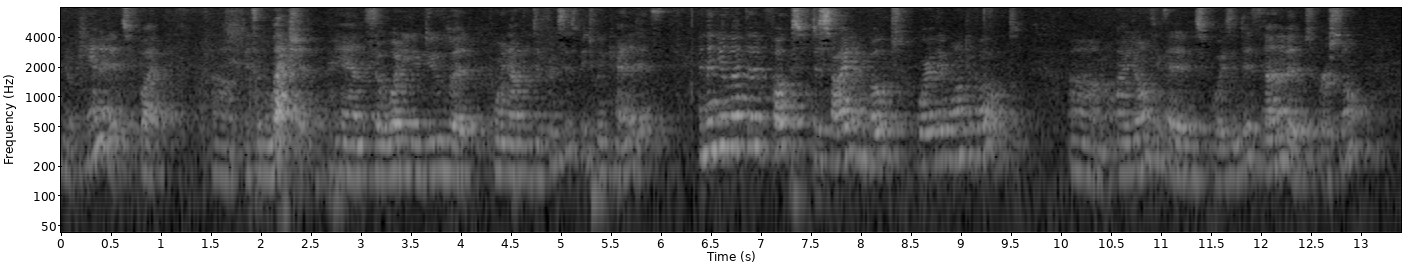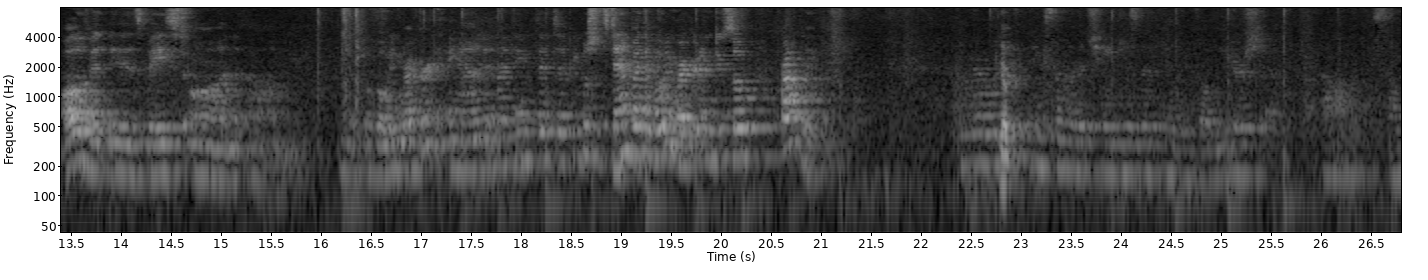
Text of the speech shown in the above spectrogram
you know, candidates, but um, it's an election. And so what do you do but point out the differences between candidates? And then you let the folks decide and vote where they want to vote. Um, I don't think that it is poisoned. It's, none of it is personal. All of it is based on um, you know, a voting record, and, and I think that uh, people should stand by their voting record and do so proudly. Where would Yep. you think some of the changes in, in the leadership, um, some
